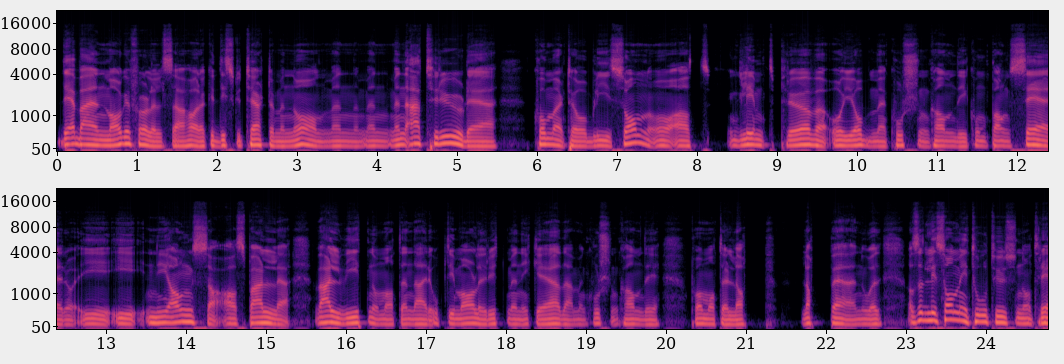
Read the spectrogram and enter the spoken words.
det er bare en magefølelse. Jeg har ikke diskutert det med noen, men, men, men jeg tror det kommer til å bli sånn, og at Glimt prøver å jobbe med hvordan kan de kompensere i, i nyanser av spillet, vel vitende om at den der optimale rytmen ikke er der, men hvordan kan de på en måte lappe lappe noe Altså Litt som i 2003,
